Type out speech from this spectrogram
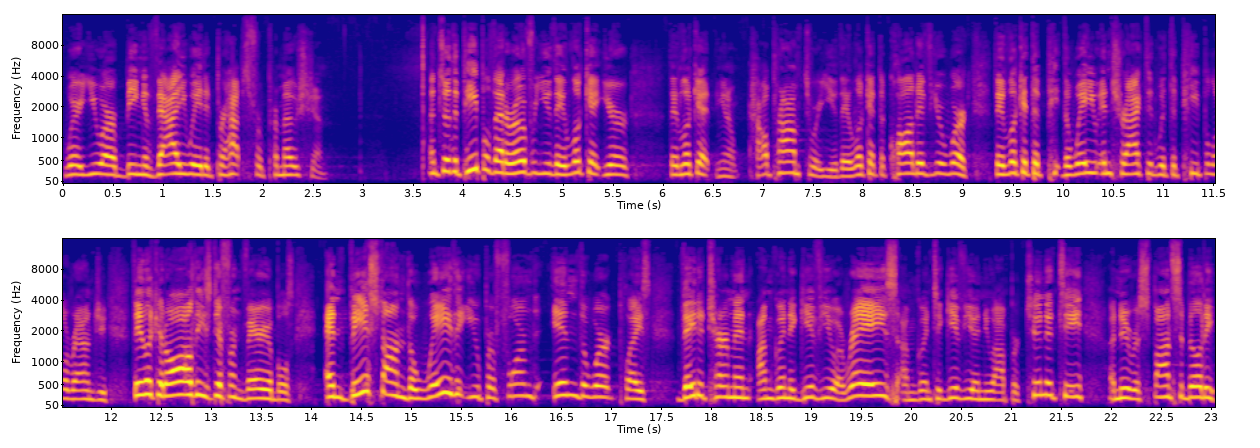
where you are being evaluated perhaps for promotion. And so the people that are over you, they look at your they look at, you know, how prompt were you? They look at the quality of your work. They look at the, the way you interacted with the people around you. They look at all these different variables. And based on the way that you performed in the workplace, they determine I'm going to give you a raise, I'm going to give you a new opportunity, a new responsibility.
